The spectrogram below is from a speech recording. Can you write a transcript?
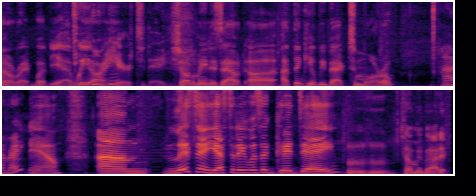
All right, but yeah, we are here today. Charlamagne is out. Uh, I think he'll be back tomorrow. All right now. Um, listen, yesterday was a good day. Mm-hmm. Tell me about it.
